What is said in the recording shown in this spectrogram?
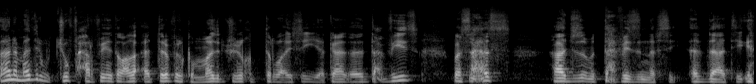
أنا ما أدري وتشوف حرفيا ترى اعترف لكم ما أدري شنو نقطتي الرئيسية كانت التحفيز بس أحس هذا جزء من التحفيز النفسي الذاتي.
